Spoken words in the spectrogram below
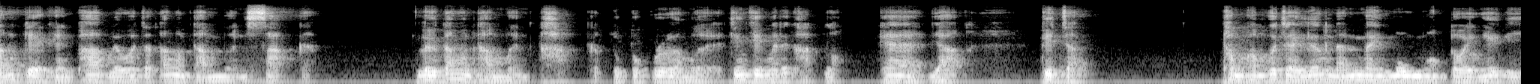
สังเกตเห็นภาพเลยว่าจะตั้งคำถามเหมือนซักกันหรือตั้งคำถามเหมือนขัดกับทุก ๆ เรื่องเลย จริง ๆ ไม่ได้ขัดหรอกแค่อยากที่จะทำความเข้าใจเรื่องนั้นในมุมของตัวเองให้ดี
